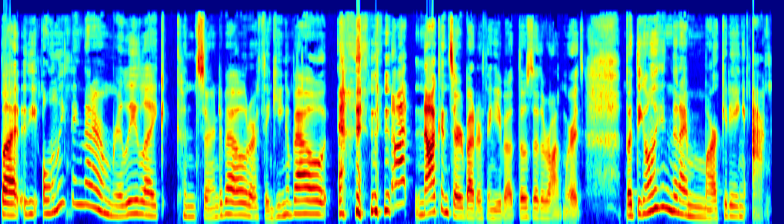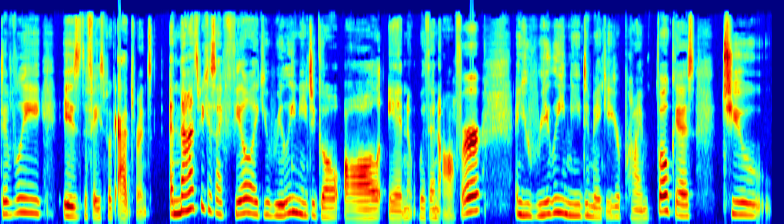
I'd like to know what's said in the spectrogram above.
But the only thing that I'm really like concerned about or thinking about, not not concerned about or thinking about, those are the wrong words. But the only thing that I'm marketing actively is the Facebook ad sprints. And that's because I feel like you really need to go all in with an offer and you really need to make it your prime focus to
